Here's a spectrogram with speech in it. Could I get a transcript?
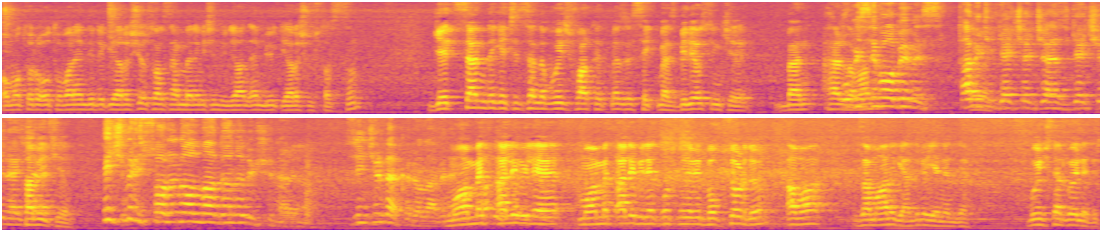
o motoru otobana indirip yarışıyorsan sen benim için dünyanın en büyük yarış ustasısın. Geçsen de geçilsen de bu hiç fark etmez ve sekmez. Biliyorsun ki ben her Bu zaman... bizim hobimiz. Tabii Evet. ki geçeceğiz, geçileceğiz. Tabii ki. Hiçbir sorun olmadığını düşünelim. Zincir de kırılabilir. Muhammed. Ali bile Muhammed Ali bile koskoca bir boksördü ama zamanı geldi ve yenildi. Bu işler böyledir.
